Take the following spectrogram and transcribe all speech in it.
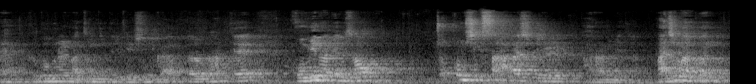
네, 그 부분을 맡은 분들이 계시니까요. 여러분 함께 고민하면서 조금씩 쌓아가시기를 바랍니다. 마지막은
